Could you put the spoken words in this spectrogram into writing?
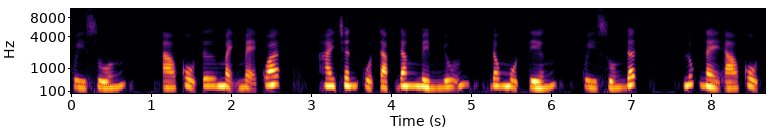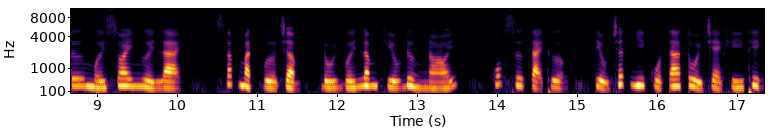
Quỳ xuống, áo cổ tư mạnh mẽ quát, hai chân của tạp đăng mềm nhũn, đông một tiếng, quỳ xuống đất. Lúc này áo cổ tư mới xoay người lại, sắc mặt vừa chậm, đối với lâm khiếu đường nói, quốc sư tại thượng, tiểu chất nhi của ta tuổi trẻ khí thịnh,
